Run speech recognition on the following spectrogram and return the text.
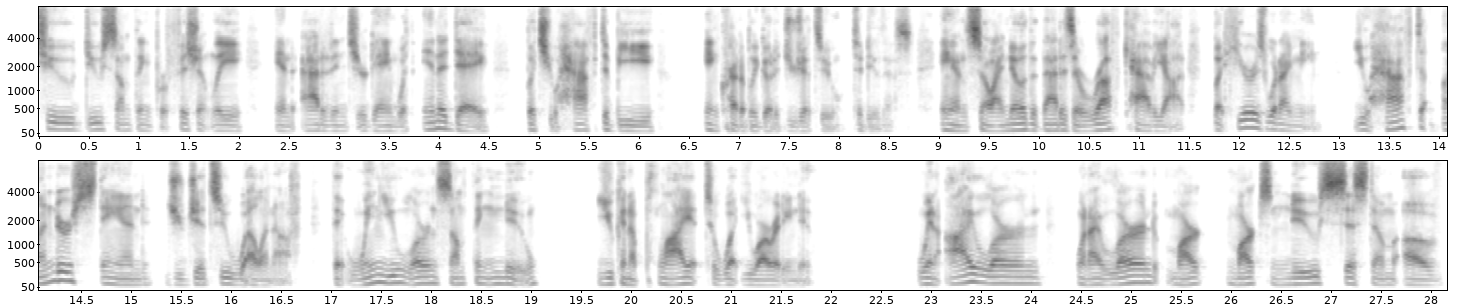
to do something proficiently and add it into your game within a day but you have to be incredibly good at jujitsu to do this. And so i know that that is a rough caveat but here's what i mean you have to understand jujitsu well enough that when you learn something new, you can apply it to what you already knew. When I learned when I learned Mark Mark's new system of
